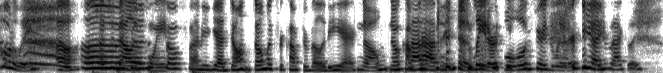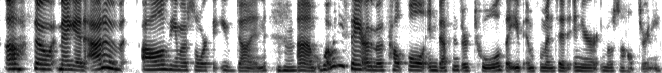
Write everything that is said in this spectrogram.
Totally. Oh, such a valid gosh, it's point. So funny. Yeah, don't don't look for comfortability here. no, no comfort. not happening. later. We'll, we'll experience it later. yeah, exactly. Uh, so, Megan, out of all of the emotional work that you've done, Mhm. um, what would you say are the most helpful investments or tools that you've implemented in your emotional health journey?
